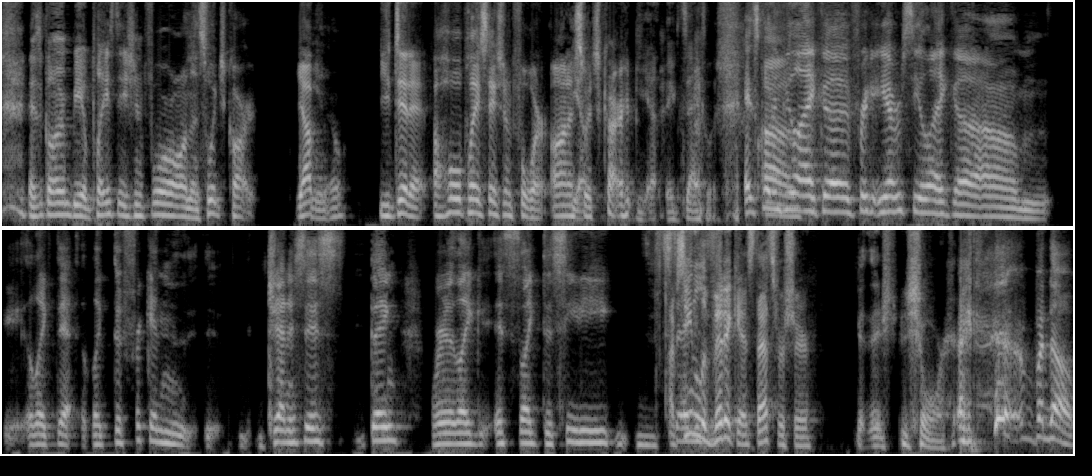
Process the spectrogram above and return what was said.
it's going to be a PlayStation 4 on a Switch cart, Yep, you know. You did it. A whole PlayStation 4 on a Yep. Switch card. Yeah, exactly. It's going to be Um, like a freaking you ever see like uh, um like the like the freaking Genesis thing where like it's like the CD I've seen Leviticus, that's for sure. Sure, but no,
